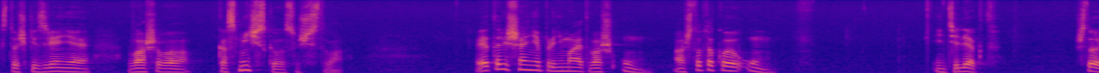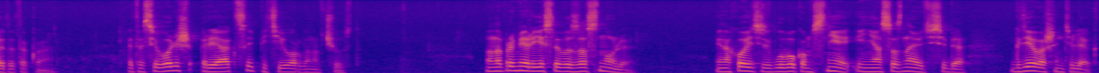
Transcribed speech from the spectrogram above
с точки зрения вашего космического существа? Это решение принимает ваш ум. А что такое ум? Интеллект. Что это такое? Это всего лишь реакции пяти органов чувств. Ну, например, если вы заснули и находитесь в глубоком сне и не осознаете себя, где ваш интеллект?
